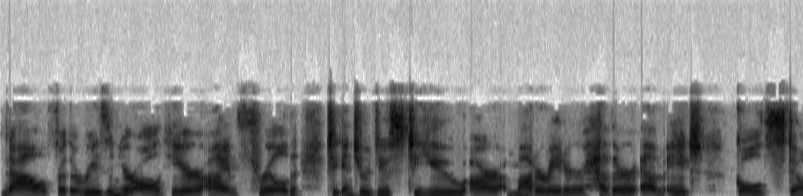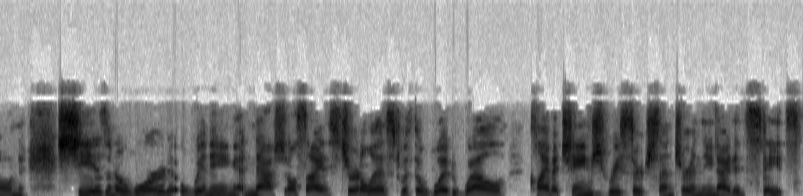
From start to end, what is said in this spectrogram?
now, for the reason you're all here, I am thrilled to introduce to you our moderator, Heather M.H. Goldstone. She is an award winning national science journalist with the Woodwell Climate Change Research Center in the United States.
